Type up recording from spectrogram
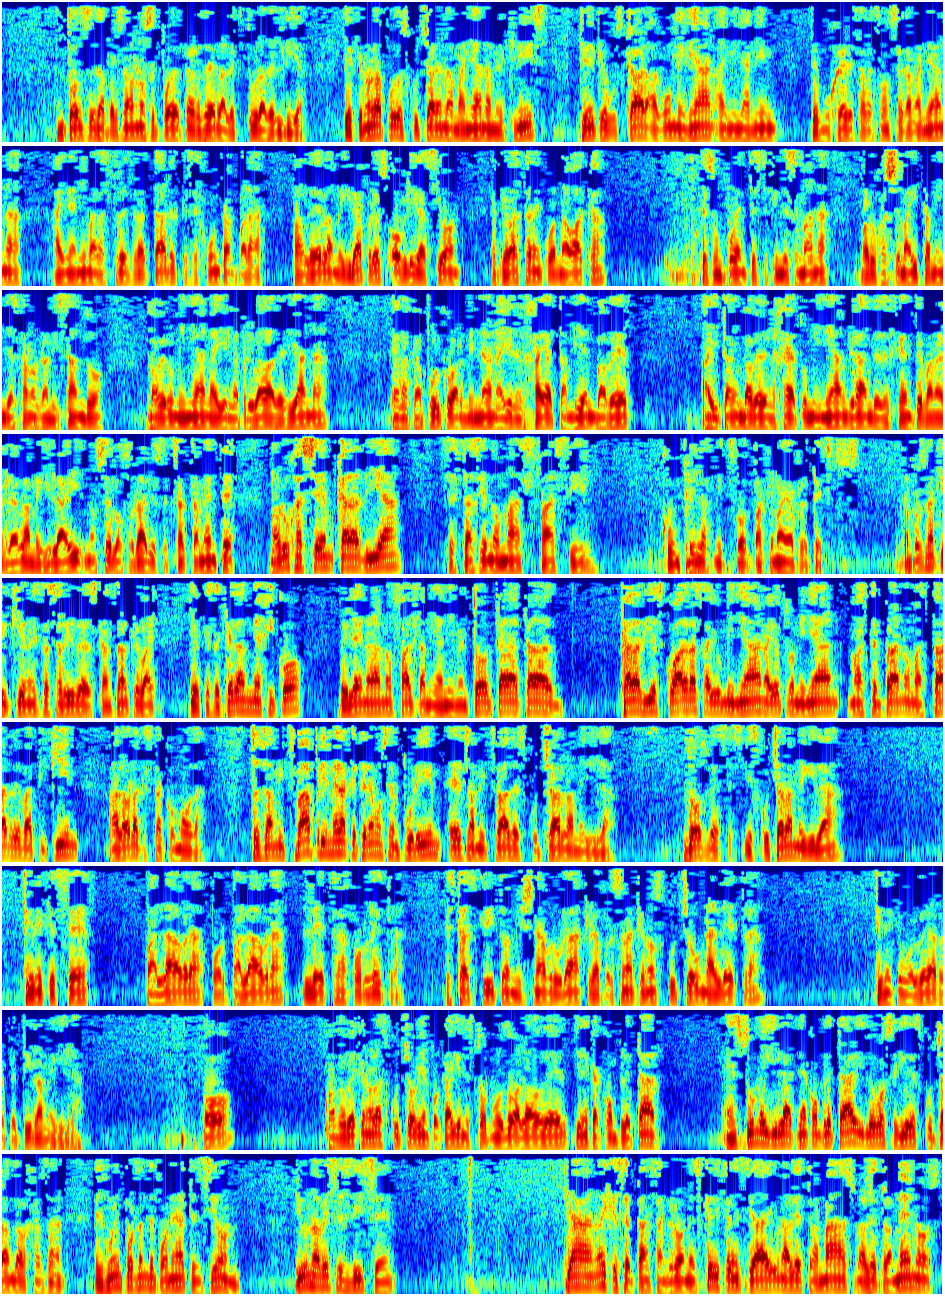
Entonces la persona no se puede perder la lectura del día. Y el que no la pudo escuchar en la mañana en el CNIS, tiene que buscar algún minyan. Hay minyanim de mujeres a las 11 de la mañana, hay minyanim a las 3 de la tarde que se juntan para, para leer la Megilá, pero es obligación. El que va a estar en Cuernavaca, que es un puente este fin de semana, Baruch Hashem ahí también ya están organizando. Va a haber un minyan ahí en la privada de Diana. En Acapulco, Arminan, ahí en el Hayat también va a haber. Ahí también va a haber en el Hayat un minyan grande de gente, van a leer la Megilá ahí. No sé los horarios exactamente. Baruch Hashem, cada día se está haciendo más fácil cumplir las mitzvot para que no haya pretextos. La persona que quiere necesita salir de descansar, que vaya. Y el que se queda en México, nada no falta ni alimento. Cada, cada, cada diez cuadras hay un minyan, hay otro minyan, más temprano, más tarde, batiquín, a la hora que está acomoda. Entonces la mitzvah primera que tenemos en Purim es la mitzvah de escuchar la Megilá. Dos veces. Y escuchar la Megilá tiene que ser palabra por palabra, letra por letra. Está escrito en Mishnah Brura que la persona que no escuchó una letra tiene que volver a repetir la Megilá. O, cuando ve que no la escuchó bien porque alguien estornudó al lado de él, tiene que completar. En su Megilá tiene que completar y luego seguir escuchando al Hazán. Es muy importante poner atención. Y uno a veces dice, ya no hay que ser tan sangrones, ¿qué diferencia hay? Una letra más, una letra menos.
